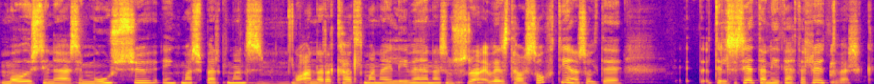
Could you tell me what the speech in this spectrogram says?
móður sína sem músu Ingmar Spergmanns mm -hmm. og annara kallmanna í lífið hennar sem verðist hafa sótt í hennar svolítið til þess að setja hann í þetta hlutverk.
